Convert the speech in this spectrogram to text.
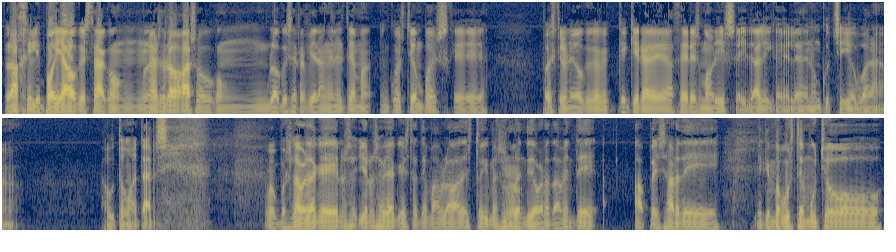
lo gilipollado que está con las drogas o con lo que se refieran en el tema en cuestión, pues que pues que lo único que, que quiere hacer es morirse y tal, y que le den un cuchillo para automatarse. Bueno, pues la verdad que no yo no sabía que este tema hablaba de esto y me ha No. sorprendido gratamente. A pesar de, de que me guste mucho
